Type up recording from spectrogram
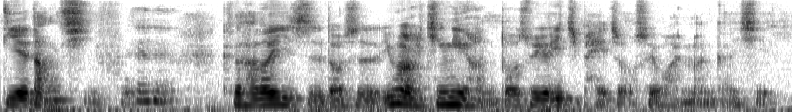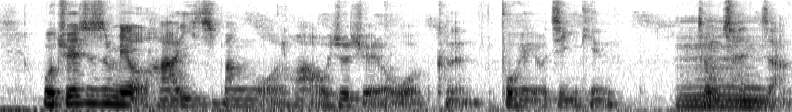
跌宕起伏，嗯，可是他都一直都是因为我经历很多，所以就一直陪着我，所以我还蛮感谢。我觉得就是没有他一直帮我的话，我就觉得我可能不会有今天这种成长。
